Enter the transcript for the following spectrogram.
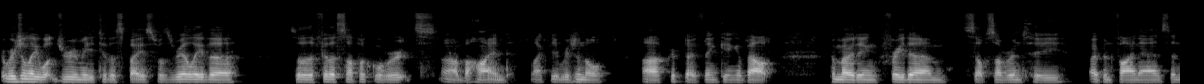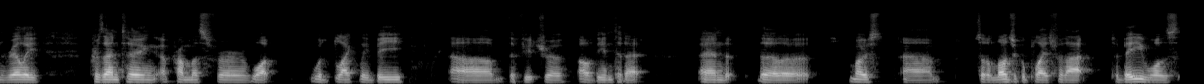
originally what drew me to the space was really the sort of the philosophical roots uh, behind like the original uh, crypto thinking about promoting freedom, self-sovereignty, open finance, and really presenting a promise for what would likely be uh, the future of the internet. And the most um, sort of logical place for that to be was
